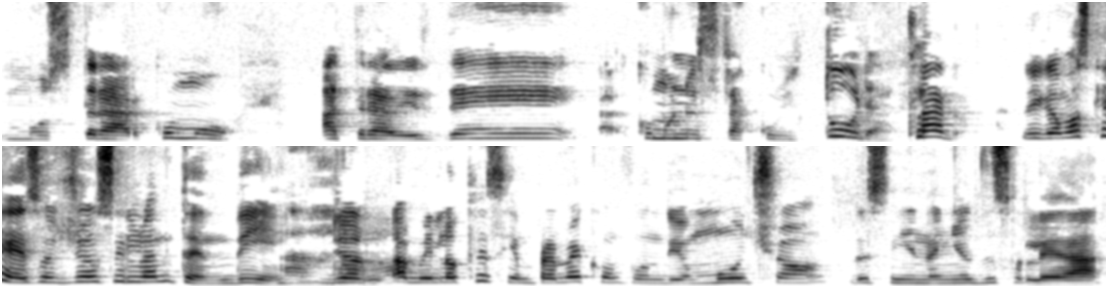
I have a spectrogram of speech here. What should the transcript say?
mostrar como a través de como nuestra cultura. Claro, digamos que eso yo sí lo entendí. Yo, a mí lo que siempre me confundió mucho de 100 años de soledad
